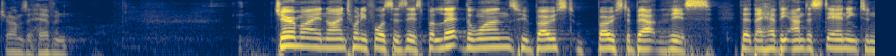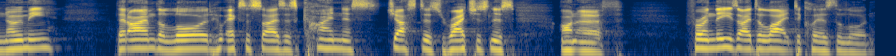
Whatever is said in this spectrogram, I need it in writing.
Drums of heaven. Jeremiah 9:24 says this, "But let the ones who boast boast about this, that they have the understanding to know me, that I am the Lord who exercises kindness, justice, righteousness on earth. For in these I delight, declares the Lord."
